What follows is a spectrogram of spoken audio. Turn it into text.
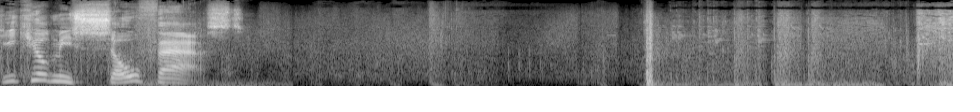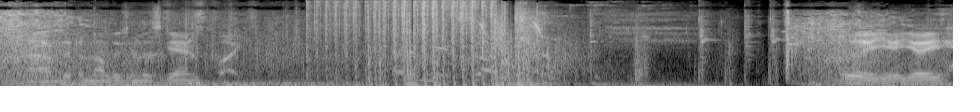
He killed me so fast. Um, I'm not losing this game. Oy, oy, oy.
